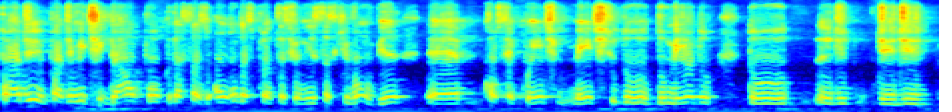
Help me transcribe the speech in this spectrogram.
pode, pode mitigar um pouco dessas ondas protecionistas que vão vir é, consequentemente do, do medo do, de, de, de,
